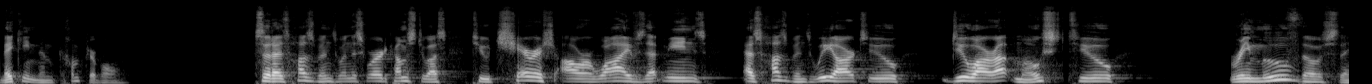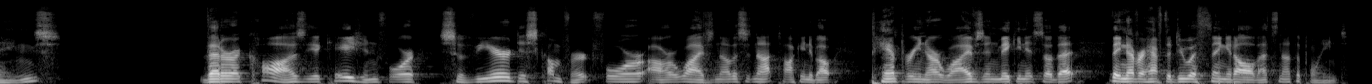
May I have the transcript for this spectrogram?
making them comfortable. So that as husbands, when this word comes to us to cherish our wives, that means as husbands, we are to do our utmost to remove those things that are a cause, the occasion for severe discomfort for our wives. Now, this is not talking about pampering our wives and making it so that they never have to do a thing at all. That's not the point.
